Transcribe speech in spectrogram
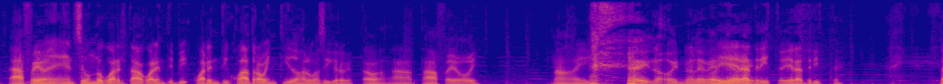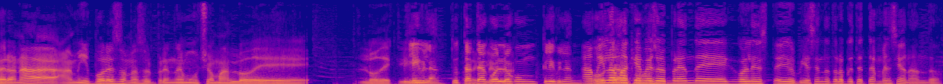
Estaba feo. En el segundo cuarto estaba 40 y pi- 44 a 22, algo así creo que estaba. Estaba, estaba feo hoy. No, hoy, hoy, no, hoy no le hoy venía era de- triste, hoy era triste. Pero nada, a mí por eso me sorprende mucho más lo de lo de Cleveland. Cleveland. ¿Tú estás Lo de de acuerdo con Cleveland? A ¿O mí lo más que me sorprende es Golden State, olvídense de todo lo que usted está mencionando.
